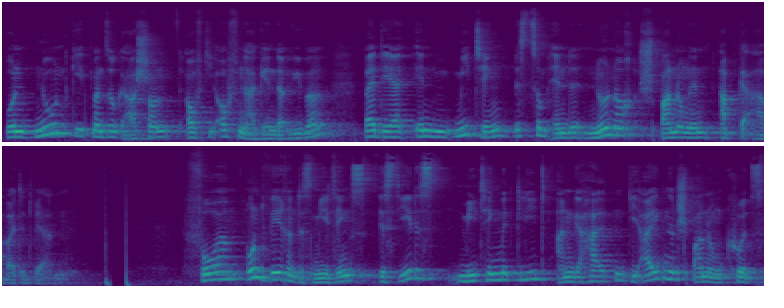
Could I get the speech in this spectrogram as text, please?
Und nun geht man sogar schon auf die offene Agenda über, bei der im Meeting bis zum Ende nur noch Spannungen abgearbeitet werden. Vor und während des Meetings ist jedes Meetingmitglied angehalten, die eigenen Spannungen kurz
